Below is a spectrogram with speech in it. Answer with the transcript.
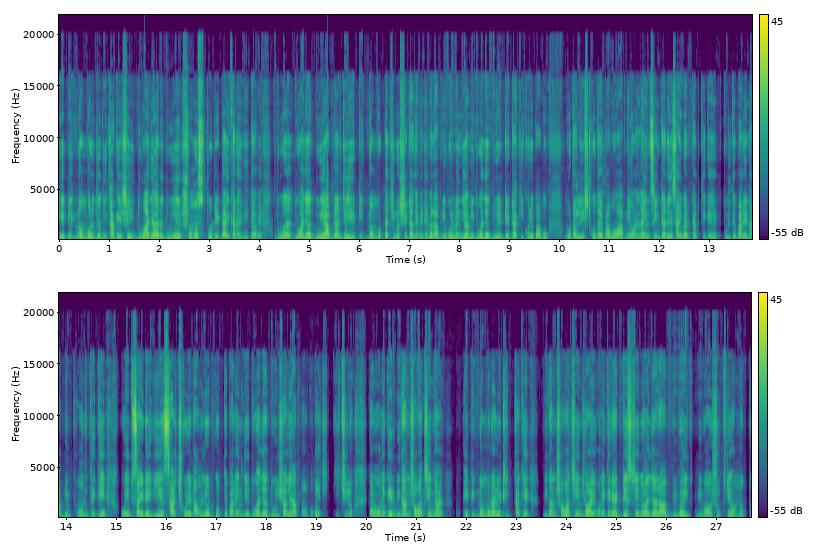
এপিক নম্বর যদি থাকে সেই দু হাজার দুইয়ের সমস্ত ডেটা এখানে দিতে হবে। দু হাজার দুইয়ে আপনার যে এপিক নম্বরটা ছিল সেটা দেবেন। এবার আপনি বলবেন যে আমি দু হাজার দুইয়ের ডেটা কী করে পাবো? ভোটার লিস্ট কোথায় পাবো? আপনি অনলাইন সেন্টারে সাইবার ক্যাপ থেকে তুলতে পারেন। আপনি ফোন থেকে ওয়েবসাইটে গিয়ে সার্চ করে ডাউনলোড করতে পারেন যে দু হাজার দুই সালে আপনার কোথায় কী ছিল। কারণ অনেকের বিধানসভা চেঞ্জ হয়। এপিক নম্বর আরে ঠিক থাকে। বিধানসভা চেঞ্জ হয়, অনেকের অ্যাড্রেস চেঞ্জ হয়, যারা বিবাহিত বিবাহ সূত্রে অন্যত্র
